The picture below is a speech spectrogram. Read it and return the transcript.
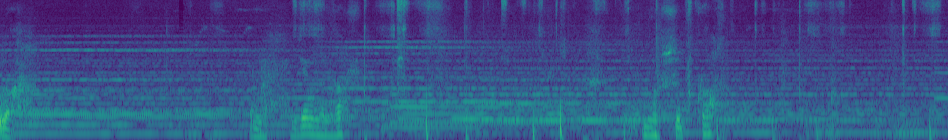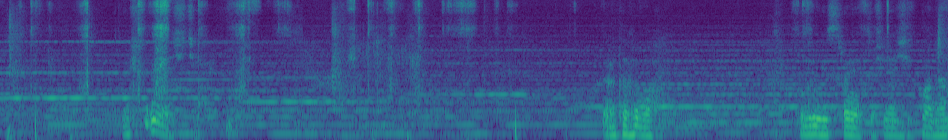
No. Idziemy na dach. No szybko. Się mieści. Ale to chyba po drugiej stronie ktoś jeździ kładem.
